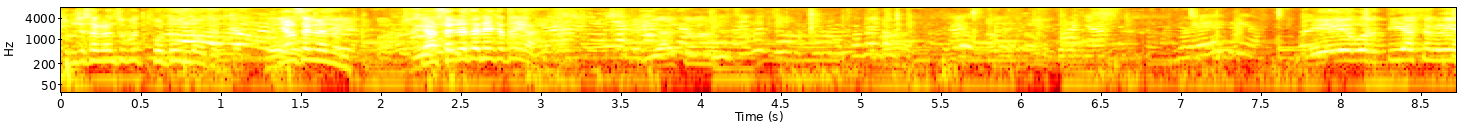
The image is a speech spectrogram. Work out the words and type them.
तुमच्या सगळ्यांसोबत फोटो होऊन जातात का? या सगळेजण या सगळेजण एकत्र या. ए वरती या सगळे.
